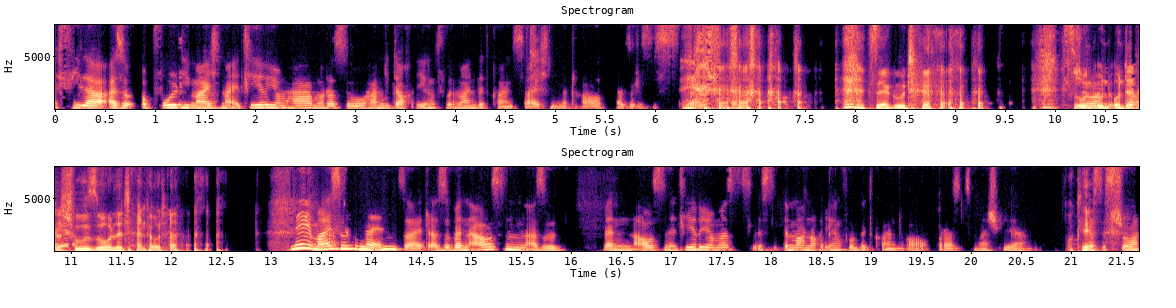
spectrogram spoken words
viele, also obwohl die manchmal Ethereum haben oder so, haben die doch irgendwo immer ein Bitcoin-Zeichen mit drauf. Also das ist äh, sehr gut. so schon, und, unter der ja. Schuhsohle dann, oder? Nee, meistens in der Innenseite. Also wenn außen, also wenn außen Ethereum ist, ist immer noch irgendwo Bitcoin drauf oder so zum Beispiel. Okay. Das ist schon.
